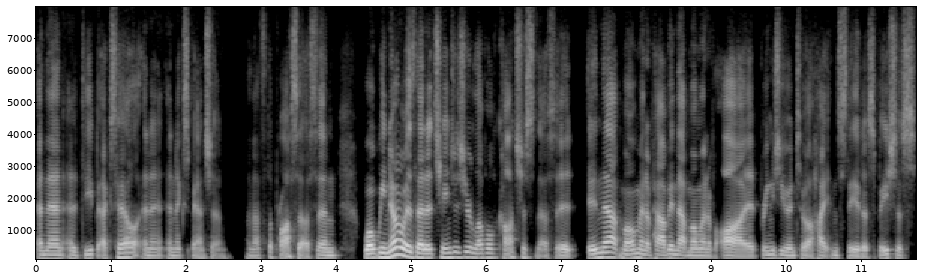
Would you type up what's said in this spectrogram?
and then a deep exhale and a, an expansion. And that's the process. And what we know is that it changes your level of consciousness. It in that moment of having that moment of awe it brings you into a heightened state of spacious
